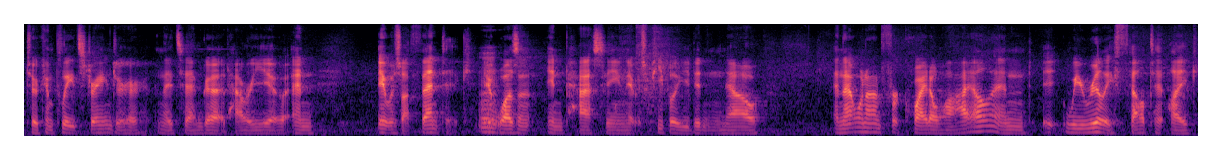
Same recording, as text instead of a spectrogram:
to a complete stranger, and they'd say, "I'm good. How are you?" and it was authentic. It wasn't in passing. It was people you didn't know, and that went on for quite a while. And it, we really felt it like,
